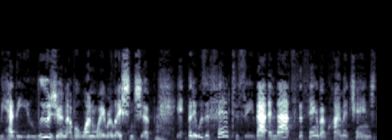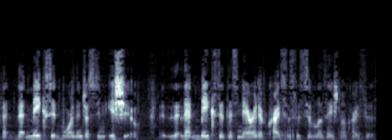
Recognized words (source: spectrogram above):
we had the illusion of a one-way relationship, mm. but it was a fantasy. That and that's the thing about climate change that that makes it more than just an issue. That, that makes it this narrative crisis, this civilizational crisis.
